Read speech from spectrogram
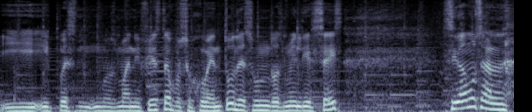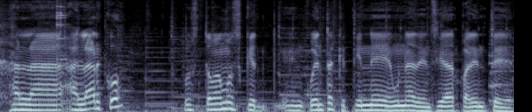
Y, y, pues nos manifiesta pues su juventud, es un 2016. Si vamos al, a la- al arco, pues tomamos que, en cuenta que tiene una densidad aparente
